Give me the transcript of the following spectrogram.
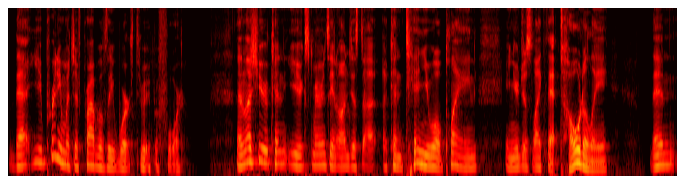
that you pretty much have probably worked through it before unless you're con- you're experiencing on just a, a continual plane and you're just like that totally, then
